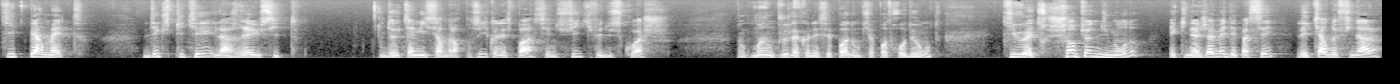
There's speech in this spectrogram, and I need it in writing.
qui permettent d'expliquer la réussite de Camille Serme. Alors pour ceux qui ne connaissent pas, c'est une fille qui fait du squash donc moi non plus je ne la connaissais pas, donc il n'y a pas trop de honte, qui veut être championne du monde et qui n'a jamais dépassé les quarts de finale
